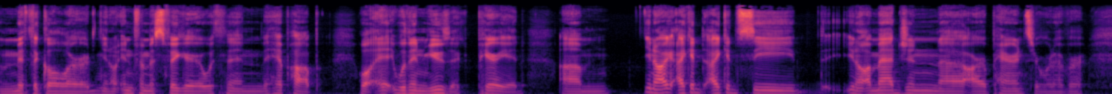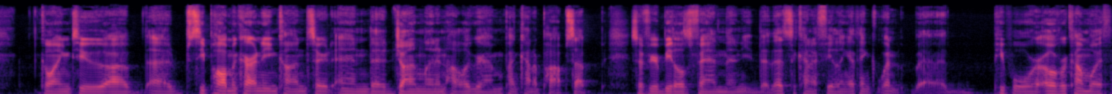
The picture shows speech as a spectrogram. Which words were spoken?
mythical or you know infamous figure within the hip hop, well, eh, within music. Period. Um, you know, I, I, could I could see, you know, imagine uh, our parents or whatever going to uh, uh, see Paul McCartney in concert and uh, John Lennon hologram kind of pops up. So if you're a Beatles fan, then that's the kind of feeling I think when uh, people were overcome with.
